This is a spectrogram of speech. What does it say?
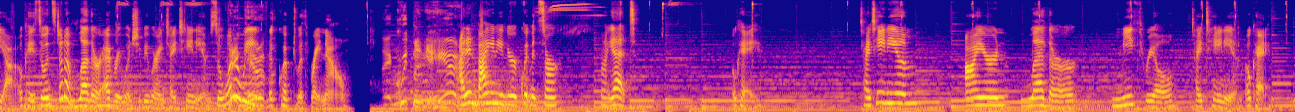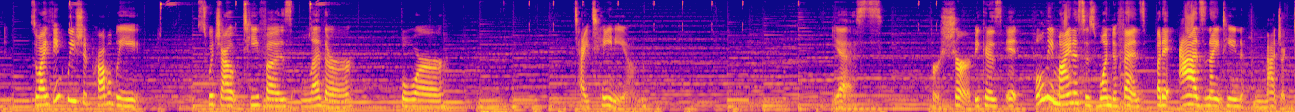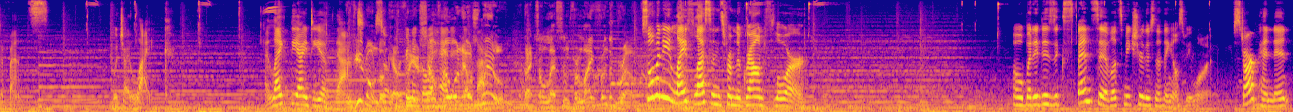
Yeah, okay, so instead of leather, everyone should be wearing titanium. So, what are we Take care of- equipped with right now? Equipment, you hear? I didn't buy any of your equipment, sir. Not yet. Okay. Titanium, iron, leather, mithril, titanium. Okay. So I think we should probably switch out Tifa's leather for titanium. Yes, for sure, because it only minuses one defense, but it adds 19 magic defense, which I like. I like the idea of that. If you don't so look we're out for yourself, go ahead no one else that. will. That's a lesson for life from the ground. So many life lessons from the ground floor. Oh, but it is expensive. Let's make sure there's nothing else we want. Star pendant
